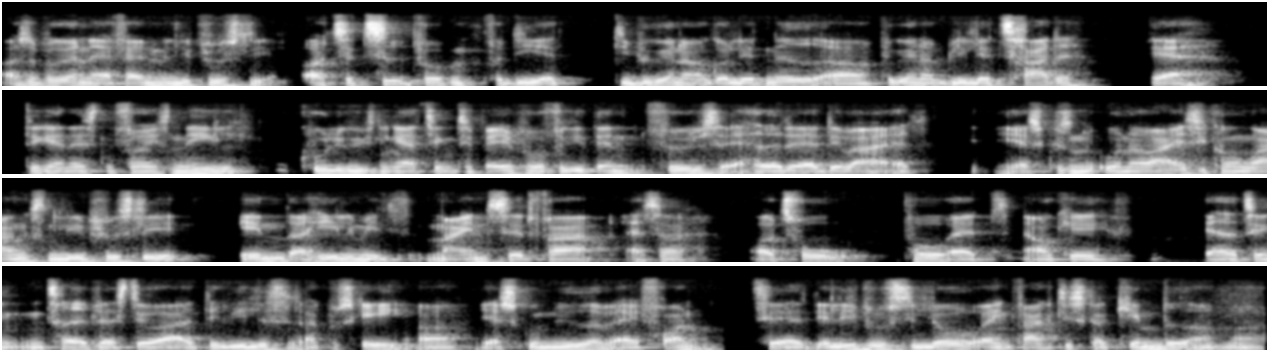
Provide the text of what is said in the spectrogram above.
og så begynder jeg fandme lige pludselig at tage tid på dem, fordi at de begynder at gå lidt ned og begynder at blive lidt trætte. Ja, det kan jeg næsten få sådan en hel kuldegysning af at tænke tilbage på, fordi den følelse, jeg havde der, det var, at jeg skulle sådan undervejs i konkurrencen lige pludselig ændre hele mit mindset fra altså, at tro på, at okay, jeg havde tænkt, en tredjeplads, det var det vildeste, der kunne ske, og jeg skulle nyde at være i front, til at jeg lige pludselig lå rent faktisk og kæmpede om at,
